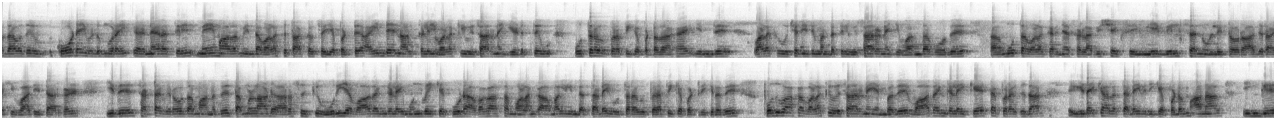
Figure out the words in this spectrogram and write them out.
அதாவது கோடை விடுமுறை நேரத்தில் மே மாதம் இந்த வழக்கு தாக்கல் செய்யப்பட்டு ஐந்தே நாட்களில் வழக்கு விசாரணைக்கு எடுத்து உத்தரவு பிறப்பிக்கப்பட்டதாக இன்று வழக்கு உச்சநீதிமன்றத்தில் விசாரணைக்கு வந்தபோது மூத்த வழக்கறிஞர்கள் அபிஷேக் சிங்வி வில்சன் உள்ளிட்டோர் ஆஜராகி வாதிட்டார்கள். இது சட்டவிரோதமானது. தமிழ்நாடு அரசுக்கு உரிய வாதங்களை முன்வைக்க கூட அவகாசம் வழங்காமல் இந்த தடை உத்தரவு பிறப்பிக்கப்பட்டிருக்கிறது. பொதுவாக வழக்கு விசாரணை என்பது வாதங்களை கேட்ட பிறகுதான் இடைக்கால தடை விதிக்கப்படும். ஆனால் இங்கு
